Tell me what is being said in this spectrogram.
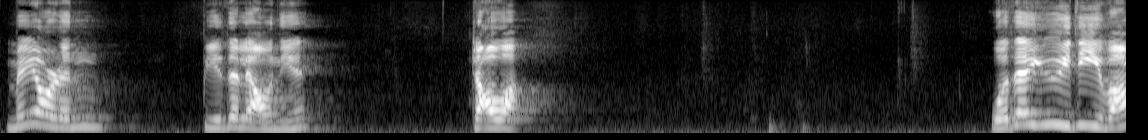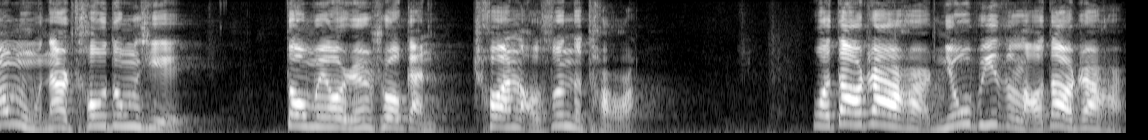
没有人比得了您。找我，我在玉帝王母那儿偷东西，都没有人说敢抽俺老孙的头啊。我到这儿牛鼻子老到这儿，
